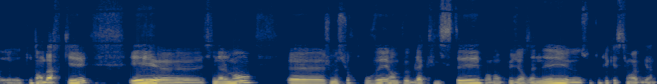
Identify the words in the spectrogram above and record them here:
euh, tout embarqué. Et euh, finalement, euh, je me suis retrouvé un peu blacklisté pendant plusieurs années sur toutes les questions afghanes.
